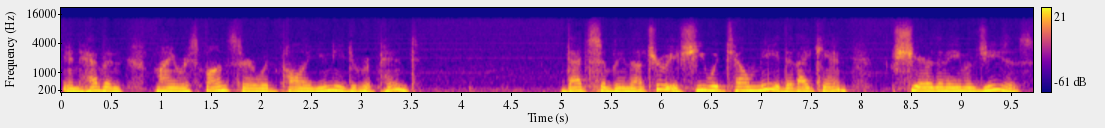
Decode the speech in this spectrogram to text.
in heaven, my response to her would, Paula, you need to repent. That's simply not true. If she would tell me that I can't share the name of Jesus,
